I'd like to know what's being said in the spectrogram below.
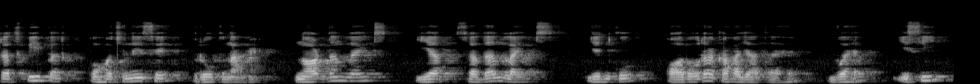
पृथ्वी पर पहुँचने से रोकना है। नॉर्दर्न लाइट्स या सदर्न लाइट्स जिनको औरोरा कहा जाता है, वह इसी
